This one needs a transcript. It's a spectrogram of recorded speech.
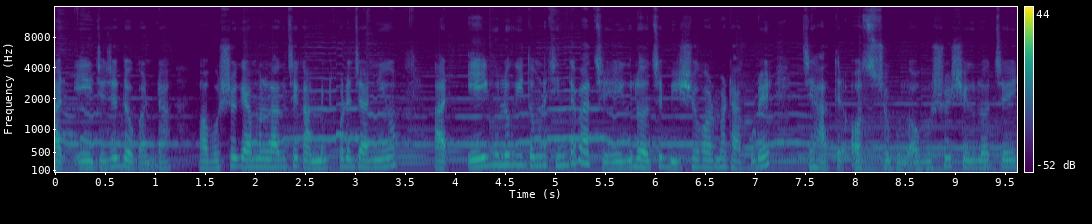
আর এই যে যে দোকানটা অবশ্যই কেমন লাগছে কমেন্ট করে জানিও। আর এইগুলো কি তোমরা চিনতে পারছ? এইগুলো হচ্ছে বিশ্বকর্মা ঠাকুরের যে হাতের অস্ত্রগুলো। অবশ্যই সেগুলো হচ্ছে এই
